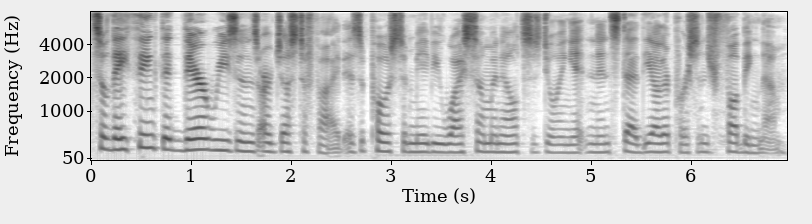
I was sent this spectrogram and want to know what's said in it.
so they think that their reasons are justified as opposed to maybe why someone else is doing it and instead the other person's phubbing them.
